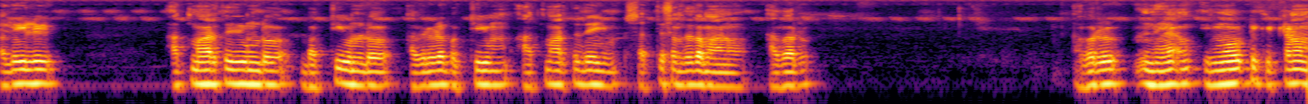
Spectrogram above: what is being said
അതിൽ ആത്മാർത്ഥതയുണ്ടോ ഭക്തിയുണ്ടോ അവരുടെ ഭക്തിയും ആത്മാർത്ഥതയും സത്യസന്ധതമാണോ അവർ അവർ ഇങ്ങോട്ട് കിട്ടണം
